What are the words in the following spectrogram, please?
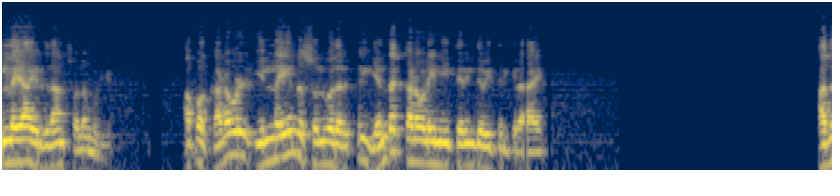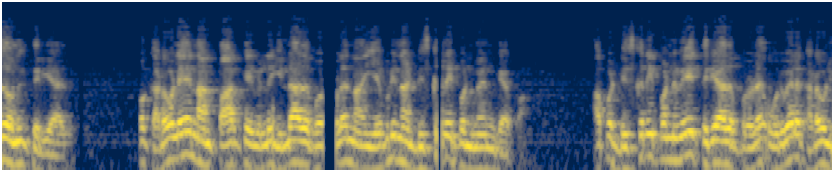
இல்லையா இருக்குதான்னு சொல்ல முடியும். அப்போ கடவுள் இல்லை என்று சொல்வதற்கு எந்த கடவுளை நீ தெரிந்து வைத்திருக்கிறாய்? அது அவனுக்கு தெரியாது. இப்போ கடவுளே நான் பார்க்கவில்லை இல்லாத பொருளை நான் எப்படி நான் டிஸ்கரைப் பண்ணுவேன்னு கேட்பான். அப்போ டிஸ்கரைப் பண்ணவே தெரியாத பொருளை ஒருவேளை கடவுள்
